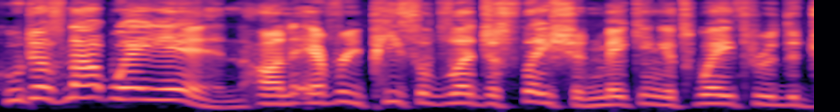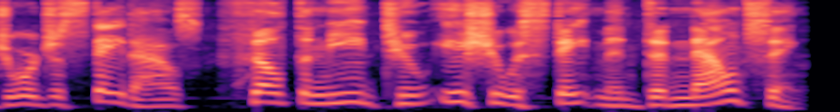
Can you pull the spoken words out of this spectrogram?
who does not weigh in on every piece of legislation making its way through the Georgia State House, felt the need to issue a statement denouncing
